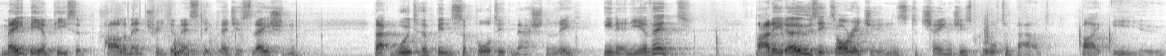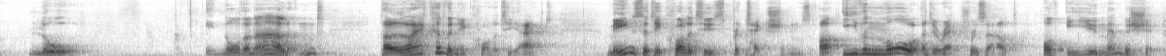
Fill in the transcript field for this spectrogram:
may be a piece of parliamentary domestic legislation that would have been supported nationally in any event, but it owes its origins to changes brought about by EU law. In Northern Ireland, the lack of an Equality Act means that equality's protections are even more a direct result of EU membership.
